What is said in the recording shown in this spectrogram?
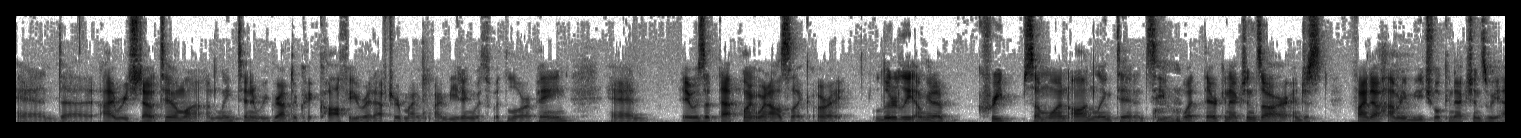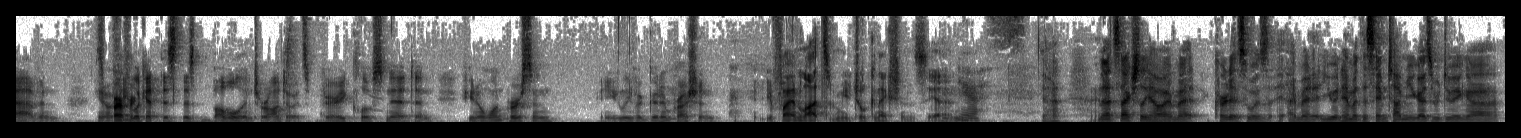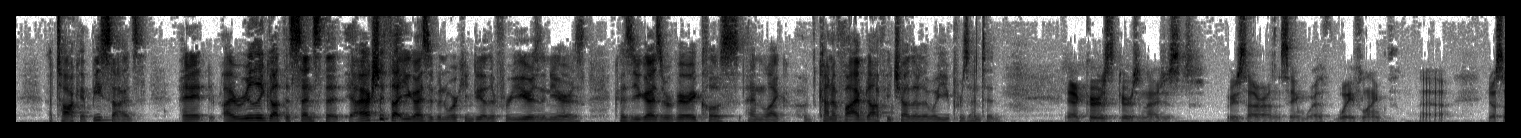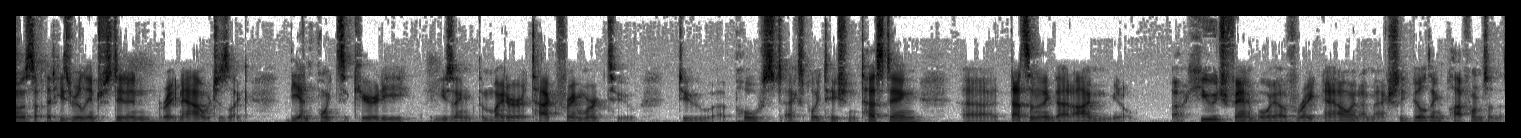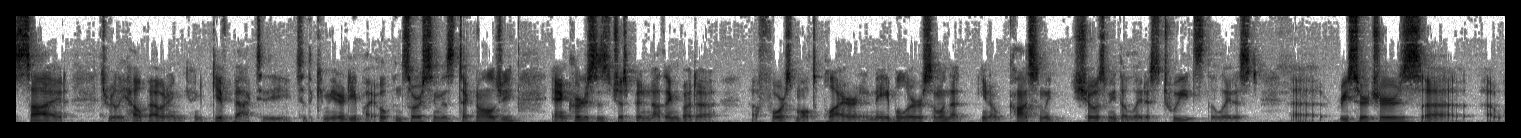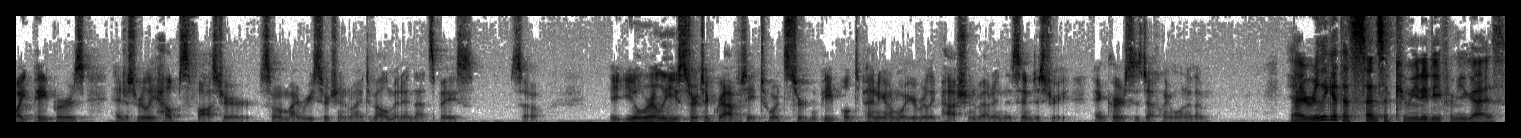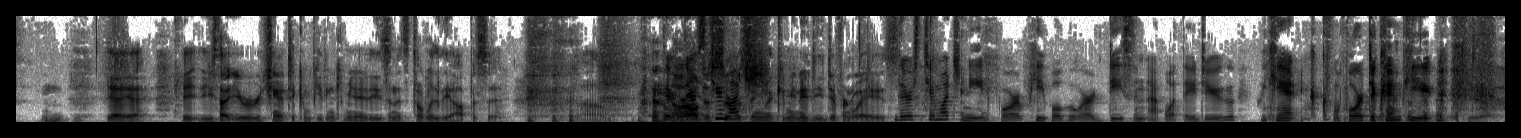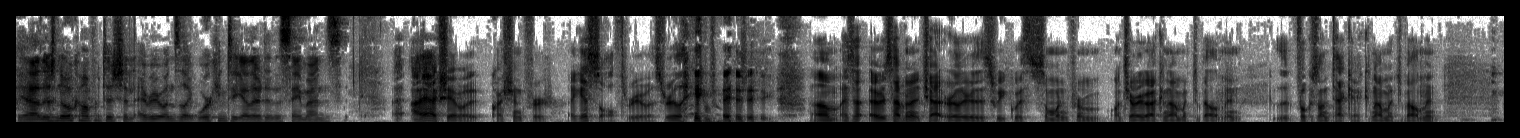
and I reached out to him on, on, LinkedIn, and we grabbed a quick coffee right after my, my meeting with with Laura Payne, and it was at that point when I was like, all right, literally, I'm gonna creep someone on LinkedIn and see what their connections are, and just find out how many mutual connections we have, and you know, if you look at this this bubble in Toronto, it's very close knit, and if you know one person, you leave a good impression. You find lots of mutual connections. Yeah. Yes. Yeah, and that's actually how I met Curtis. Was I met you and him at the same time? You guys were doing a, a talk at BSides, and it, I really got the sense that I actually thought you guys had been working together for years and years because you guys were very close and like kind of vibed off each other the way you presented. Yeah, Curtis, Curtis and I just we just are on the same wave, wavelength. Uh, you know some of the stuff that he's really interested in right now, which is like the endpoint security using the MITRE ATT&CK framework to do uh, post exploitation testing. Uh, that's something that I'm you know a huge fanboy of right now, and I'm actually building platforms on the side to really help out and, and give back to the to the community by open sourcing this technology. And Curtis has just been nothing but a a force multiplier, an enabler, someone that you know constantly shows me the latest tweets, the latest uh, researchers, uh, uh, white papers, and just really helps foster some of my research and my development in that space. So you'll really start to gravitate towards certain people depending on what you're really passionate about in this industry. And Curtis is definitely one of them. Yeah, I really get that sense of community from you guys. Yeah, yeah. You thought you were reaching out to competing communities, and it's totally the opposite. Um, there, we're all just servicing much, the community different ways. There's too much need for people who are decent at what they do. We can't afford to compete. yeah. yeah, there's no competition. Everyone's like working together to the same ends. I actually have a question for, I guess, all three of us, really. but, um, I, I was having a chat earlier this week with someone from Ontario Economic Development, focus on tech economic development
